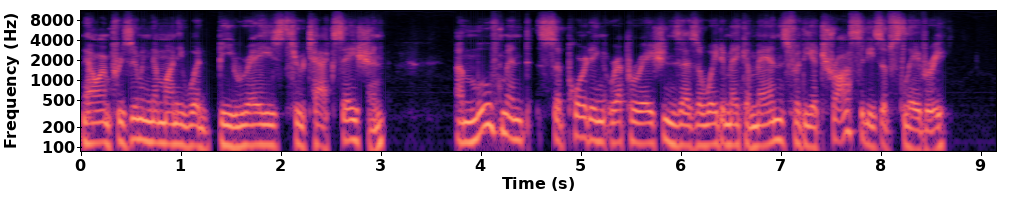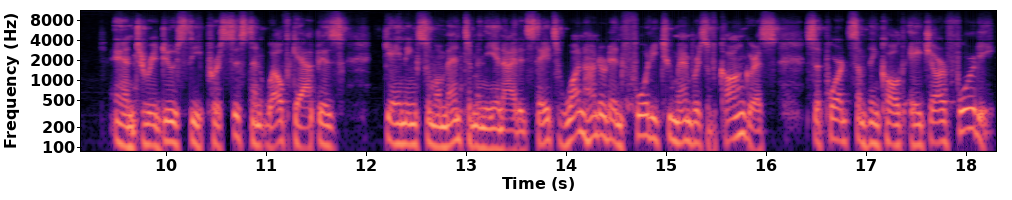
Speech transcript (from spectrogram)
Now, I'm presuming the money would be raised through taxation. A movement supporting reparations as a way to make amends for the atrocities of slavery and to reduce the persistent wealth gap is gaining some momentum in the United States. 142 members of Congress support something called H.R. 40.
